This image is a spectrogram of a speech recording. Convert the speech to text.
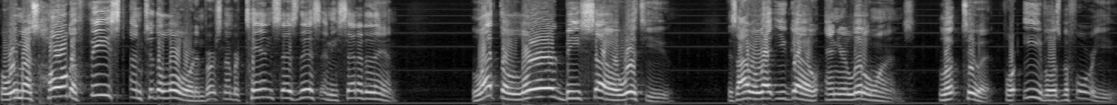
For we must hold a feast unto the Lord. And verse number 10 says this And he said unto them, Let the Lord be so with you, as I will let you go and your little ones. Look to it, for evil is before you.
